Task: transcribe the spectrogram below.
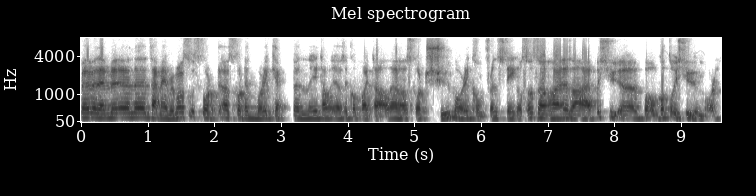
Men, men, men, Tam Abraham har skåret- et mål i cupen i Italia, altså Coppa Italia. Han har skåret sju mål i Conference League også, så han, har, så han er på, 20, på godt over 20 mål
